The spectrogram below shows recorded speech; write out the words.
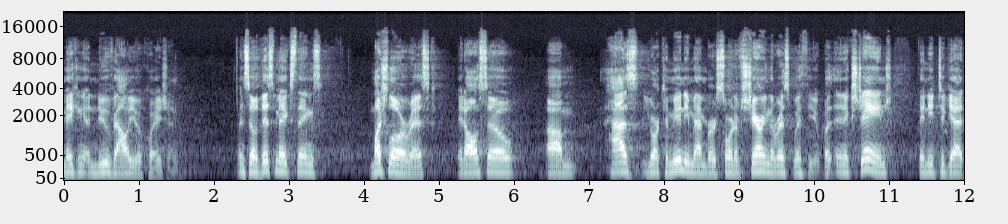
making a new value equation. And so this makes things much lower risk. It also um, has your community members sort of sharing the risk with you. But in exchange, they need to get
